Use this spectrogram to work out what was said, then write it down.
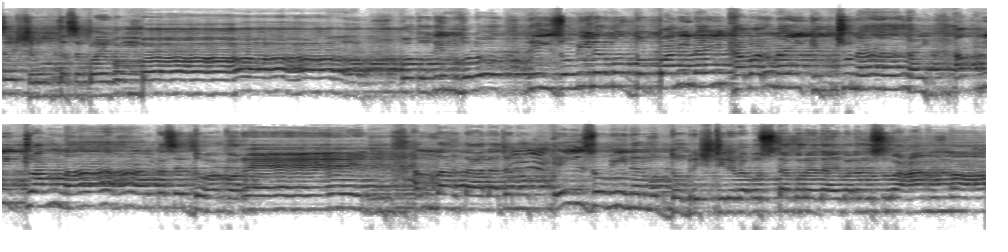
কাছে বলতেছে, পয়গম্বর, কতদিন হলো এই জমিনের মধ্যে পানি নাই, খাবার নাই, কিচ্ছু নাই, আপনি একটু আল্লাহর কাছে দোয়া করেন। আল্লাহ তাআলা যেন এই জমিনের মধ্যে বৃষ্টির ব্যবস্থা করে দেয়, বলেন, সুবহানাল্লাহ।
